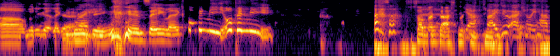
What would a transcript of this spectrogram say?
Um but you get like Yeah. Right. moving and saying like open me, open me. Sobrang taas ng yeah, EQ. but I do actually have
